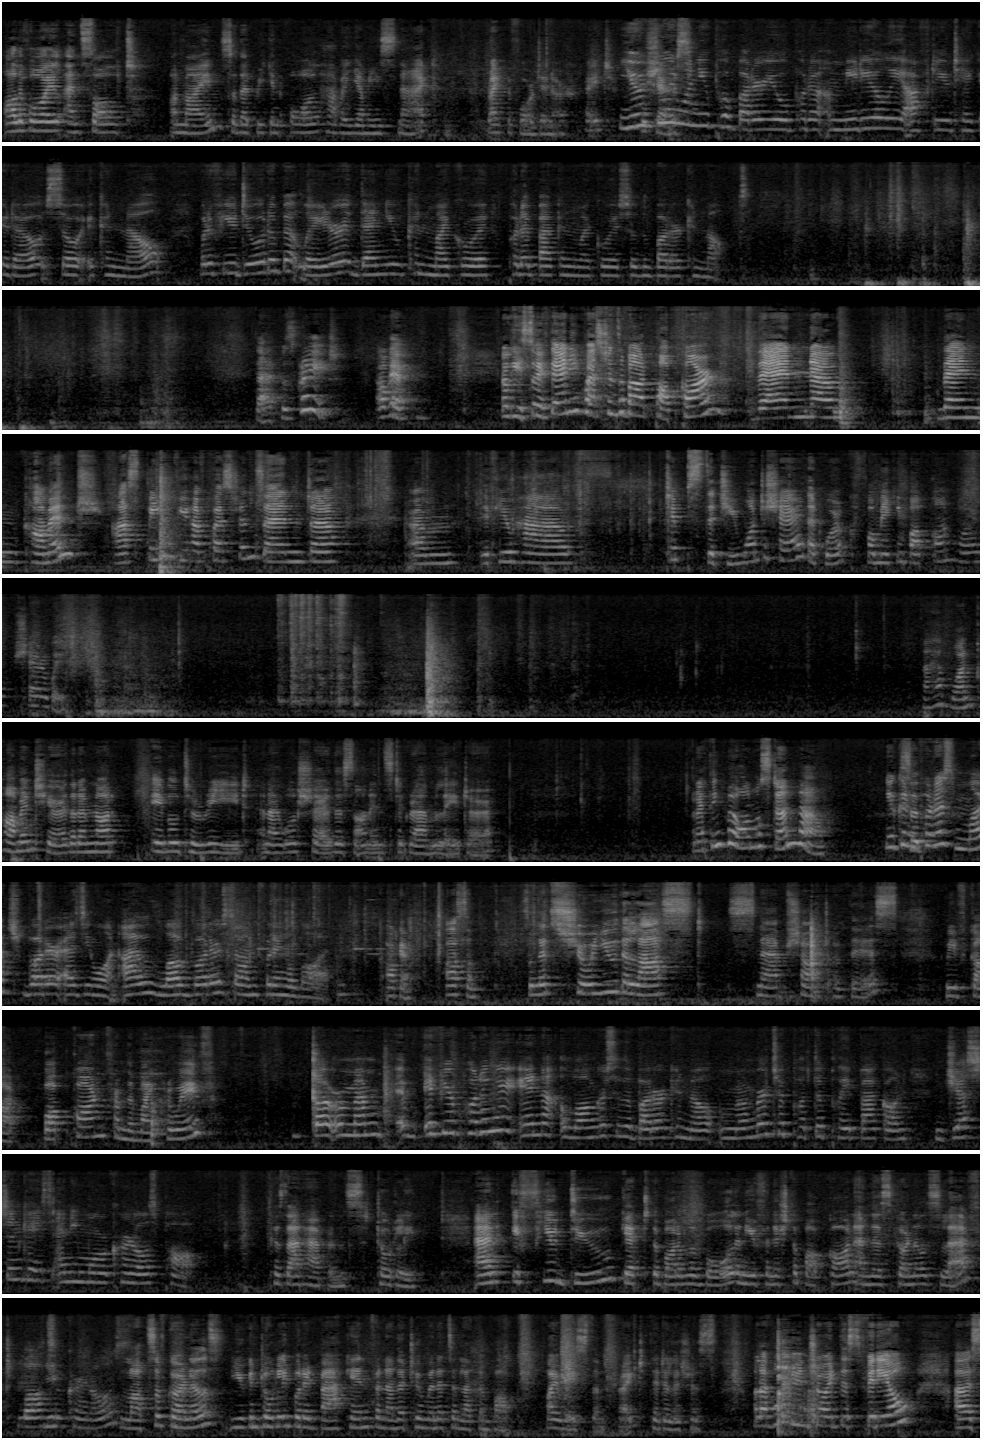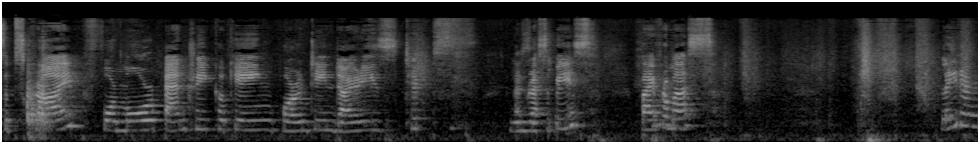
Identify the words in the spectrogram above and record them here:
olive oil and salt on mine so that we can all have a yummy snack right before dinner, right? Usually, when you put butter, you'll put it immediately after you take it out so it can melt. But if you do it a bit later, then you can microwave, put it back in the microwave so the butter can melt. That was great. Okay. Okay, so if there are any questions about popcorn, then um, then comment, ask me if you have questions, and uh, um, if you have tips that you want to share that work for making popcorn, well, share away. One comment here that I'm not able to read, and I will share this on Instagram later. But I think we're almost done now. You can So- put as much butter as you want. I love butter, so I'm putting a lot. Okay, awesome. So let's show you the last snapshot of this. We've got popcorn from the microwave. But remember, if, you're putting it in longer so the butter can melt, remember to put the plate back on just in case any more kernels pop. because that happens totally. And if you do get to the bottom of the bowl and you finish the popcorn and there's kernels left, Lots you- of kernels. lots of kernels, you can totally put it back in for another two minutes and let them pop. Why waste them, right? They're delicious. Well, I hope you enjoyed this video. Uh, subscribe for more pantry cooking, quarantine diaries, tips, and recipes. Bye from us. Later.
